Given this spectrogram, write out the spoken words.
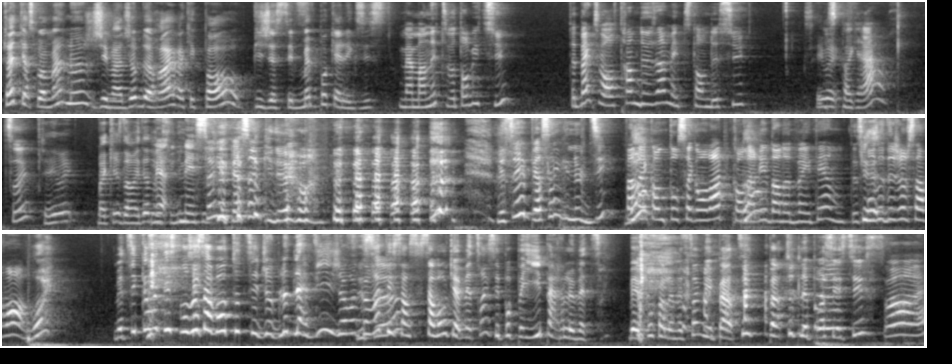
peut-être qu'à ce moment, là, j'ai ma job de rêve à quelque part, puis je sais même pas qu'elle existe. Mais à un moment donné, tu vas tomber dessus. Peut-être bien que tu vas avoir 32 ans, mais que tu tombes dessus. C'est vrai, C'est pas grave, tu sais. c'est vrai. Ma crise Mais, ça, il y a personne qui. mais ça, il y a personne qui nous le dit pendant qu'on est au secondaire puis qu'on arrive dans notre vingtaine. T'es Que- supposé déjà le savoir. Ouais! Mais tu sais, comment t'es supposé savoir tous ces jobs-là de la vie? Genre, comment t'es censé savoir qu'un médecin, c'est pas payé par le médecin? Ben, pas par le médecin, mais par, par tout le processus? Ouais, ouais.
